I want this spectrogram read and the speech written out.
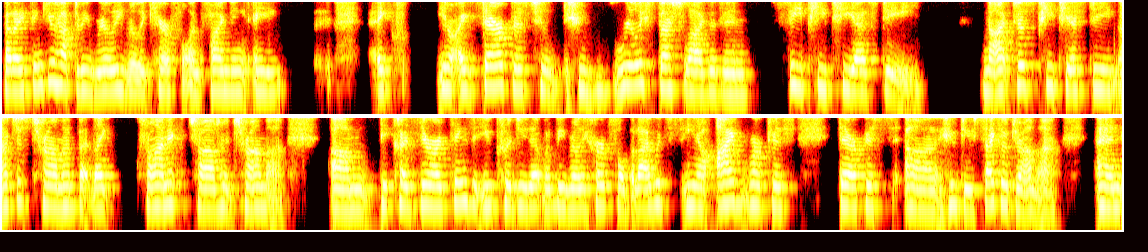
but I think you have to be really really careful in finding a a you know a therapist who who really specializes in CPTSD, not just PTSD, not just trauma, but like chronic childhood trauma um, because there are things that you could do that would be really hurtful. But i would you know i've worked with therapists uh, who do psychodrama. And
